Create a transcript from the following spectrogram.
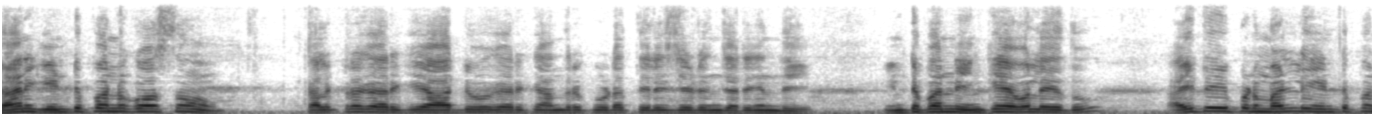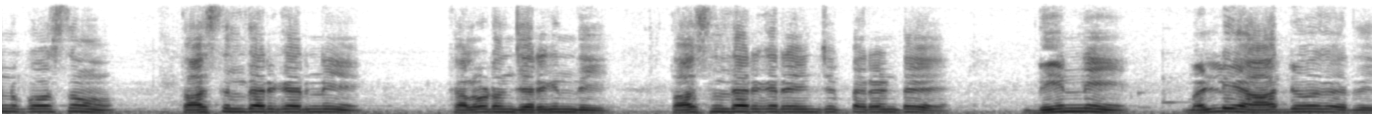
దానికి ఇంటి పన్ను కోసం కలెక్టర్ గారికి ఆర్డీఓ గారికి అందరూ కూడా తెలియజేయడం జరిగింది. ఇంటి పన్ను ఇంకా ఇవ్వలేదు. అయితే ఇప్పుడు మళ్ళీ ఇంటి పన్ను కోసం తహసీల్దార్ గారిని కలవడం జరిగింది. తహసీల్దార్ గారు ఏం చెప్పారంటే దీన్ని మళ్ళీ ఆర్డీఓ గారి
